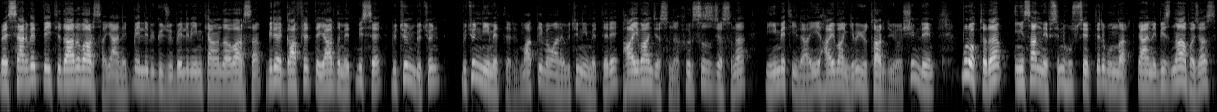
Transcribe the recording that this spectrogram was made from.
ve servet ve iktidarı varsa yani belli bir gücü, belli bir imkanı da varsa bir de gafletle yardım etmişse bütün bütün bütün nimetleri, maddi ve manevi bütün nimetleri hayvancasına, hırsızcasına nimet ilahi hayvan gibi yutar diyor. Şimdi bu noktada insan nefsinin hususiyetleri bunlar. Yani biz ne yapacağız?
